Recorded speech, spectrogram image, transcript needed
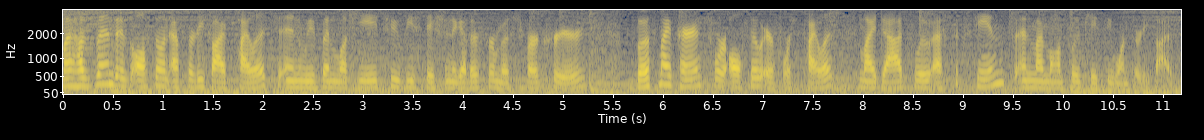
My husband is also an F-35 pilot and we've been lucky to be stationed together for most of our careers. Both my parents were also Air Force pilots. My dad flew F-16s and my mom flew KC-135s.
